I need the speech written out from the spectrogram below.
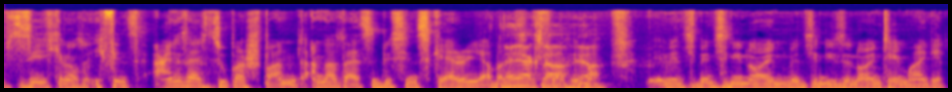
sehe ich genauso. Ich finde es einerseits super spannend, andererseits ein bisschen scary, aber naja, klar, ja. wenn es in die neuen, wenn es in diese neuen Themen reingeht.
